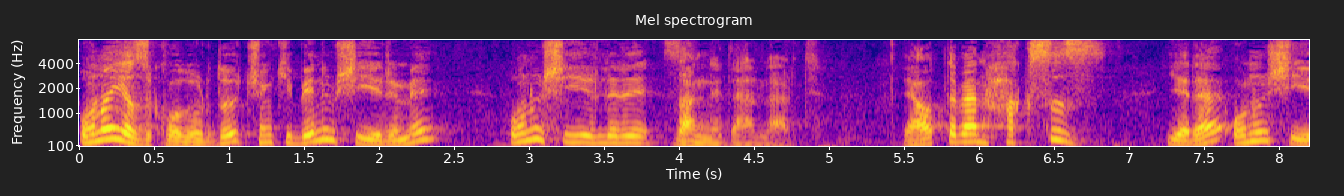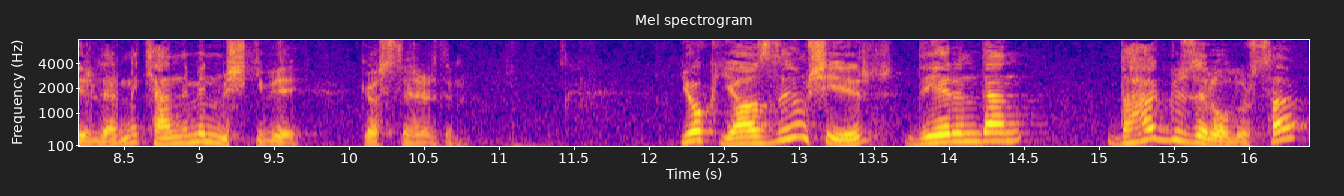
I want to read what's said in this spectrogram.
ona yazık olurdu. Çünkü benim şiirimi onun şiirleri zannederlerdi. Yahut da ben haksız yere onun şiirlerini kendiminmiş gibi gösterirdim. Yok yazdığım şiir diğerinden daha güzel olursa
